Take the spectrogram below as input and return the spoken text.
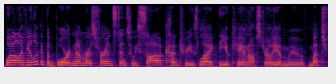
Well, if you look at the board numbers, for instance, we saw countries like the UK and Australia move much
